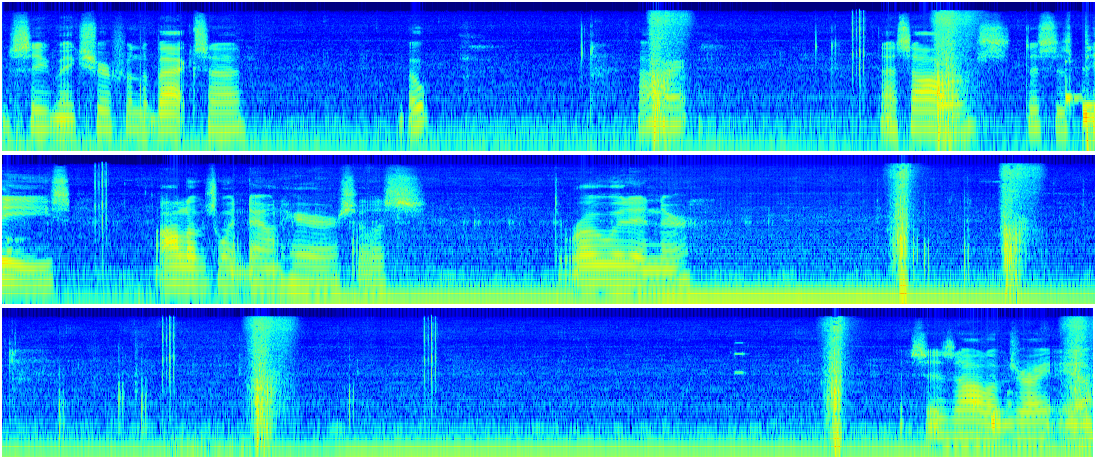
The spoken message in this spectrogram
Let's see, make sure from the back side. Nope. Alright. That's olives. This is peas. Olives went down here, so let's throw it in there. This is olives, right? Yeah.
